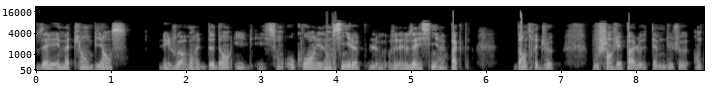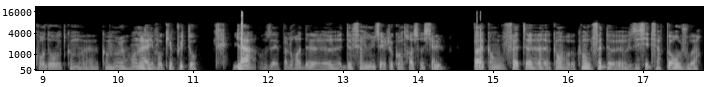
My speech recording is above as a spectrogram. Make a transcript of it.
vous allez mettre l'ambiance, les joueurs vont être dedans, ils, sont au courant, ils ont signé le, vous avez signé un pacte d'entrée de jeu. Vous changez pas le thème du jeu en cours de route comme euh, comme on l'a évoqué plus tôt. Là, vous n'avez pas le droit de, de faire musique avec le contrat social. Pas quand vous faites quand, quand vous faites de vous essayez de faire peur aux joueurs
